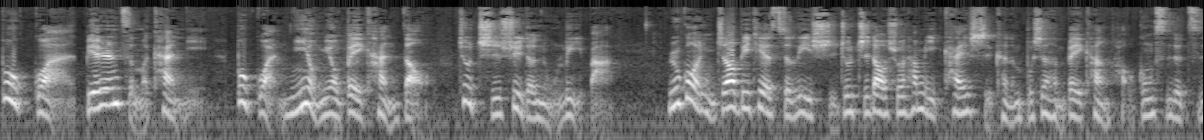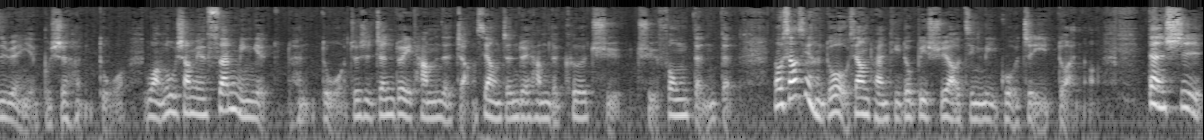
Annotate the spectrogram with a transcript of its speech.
不管别人怎么看你，不管你有没有被看到，就持续的努力吧。如果你知道 BTS 的历史，就知道说他们一开始可能不是很被看好，公司的资源也不是很多，网络上面酸民也很多，就是针对他们的长相、针对他们的歌曲曲风等等。那我相信很多偶像团体都必须要经历过这一段哦。但是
